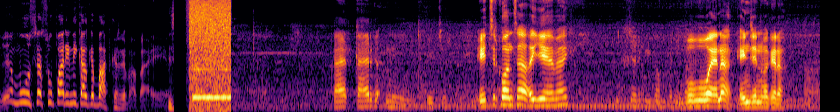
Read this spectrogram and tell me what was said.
ये मुँह से सुपारी निकाल के बात कर रहे बाबा टायर टायर का नहीं एचर एचर कौन सा ये है भाई? पिक्चर की कंपनी वो वो है ना इंजन वगैरह। हाँ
